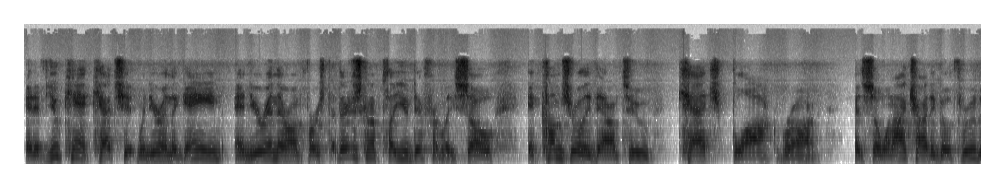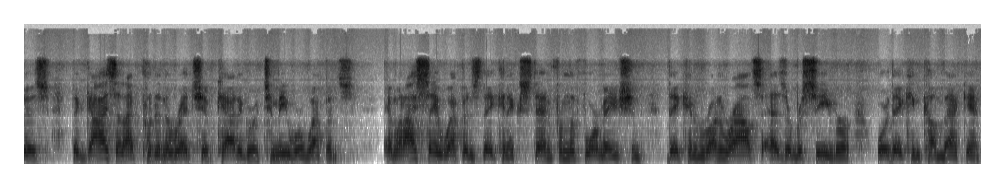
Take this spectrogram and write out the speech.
And if you can't catch it when you're in the game and you're in there on first, they're just going to play you differently. So it comes really down to catch, block, run. And so when I try to go through this, the guys that I put in the red chip category to me were weapons. And when I say weapons, they can extend from the formation, they can run routes as a receiver, or they can come back in.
